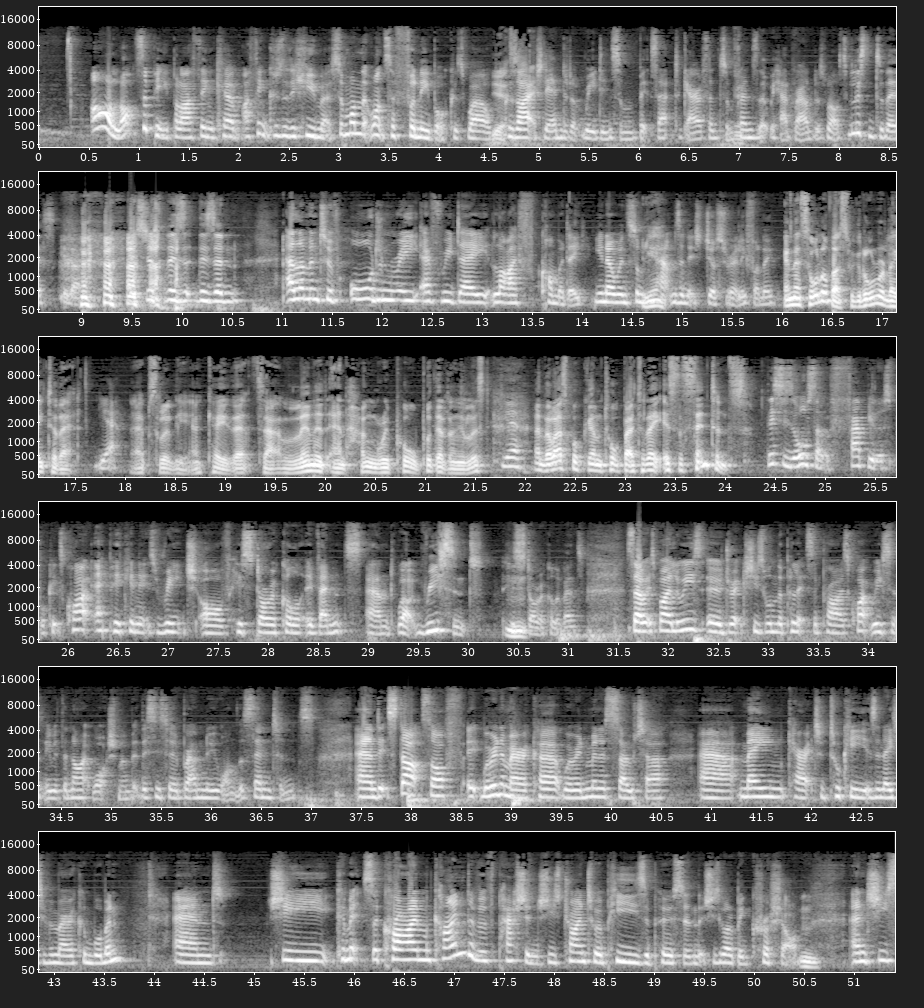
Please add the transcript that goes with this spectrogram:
Oh, lots of people. I think. Um, I think because of the humour. Someone that wants a funny book as well. Yes. Because I actually ended up reading some bits out to Gareth and some friends that we had round as well. So listen to this. You know, it's just there's there's an element of ordinary everyday life comedy. You know, when something Yeah. happens and it's just really funny. And that's all of us. We could all relate to that. Yeah. Absolutely. Okay, that's uh, Leonard and Hungry Paul. Put that on your list. Yeah. And the last book we're going to talk about today is The Sentence. This is also a fabulous book. It's quite epic in its reach of historical events and, well, recent Mm-hmm. historical events. So it's by Louise Erdrich. She's won the Pulitzer Prize quite recently with The Night Watchman, but this is her brand new one, The Sentence. And it starts off, it, we're in America, we're in Minnesota. Our main character, Tookie, is a Native American woman. And she commits a crime kind of of passion. She's trying to appease a person that she's got a big crush on. Mm. And she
